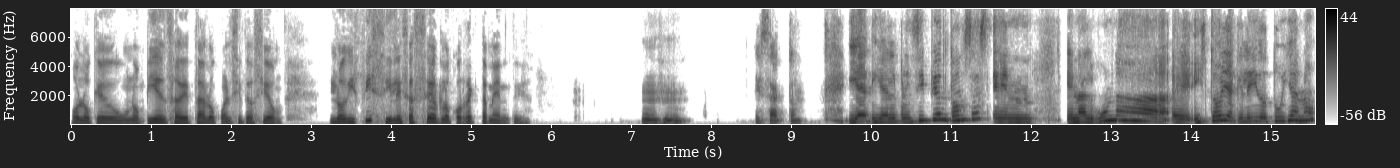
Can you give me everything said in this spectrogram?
o lo que uno piensa de tal o cual situación. Lo difícil es hacerlo correctamente. Exacto. Y, y al principio, entonces, en, en alguna eh, historia que he leído tuya, ¿no?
